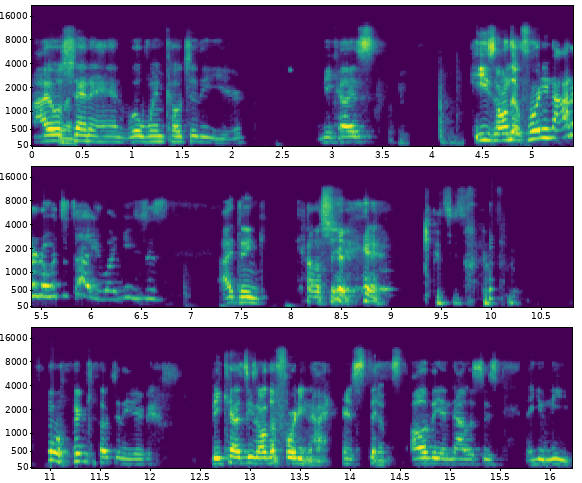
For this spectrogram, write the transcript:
Kyle Shanahan will win coach of the year because he's on the 49. I don't know what to tell you. Like he's just I think Kyle Shanahan 'Cause he's on the- will win coach of the year because he's on the 49ers. That's all the analysis that you need.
